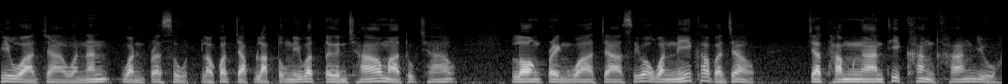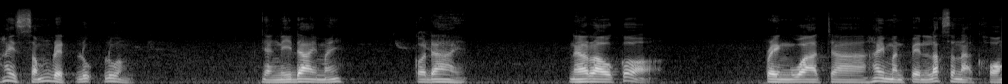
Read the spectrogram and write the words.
พิวาจาวันนั้นวันประสูติเราก็จับหลักตรงนี้ว่าตื่นเช้ามาทุกเช้า ลองเปล่งวาจาซิว่าวันนี้ข้าพเจ้า จะทำงานที่ข้างค้างอยู่ให้สำเร็จลุล่วง อย่างนี้ได้ไหม ก็ได้นะเราก็เปล่งวาจาให้มันเป็นลักษณะของ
